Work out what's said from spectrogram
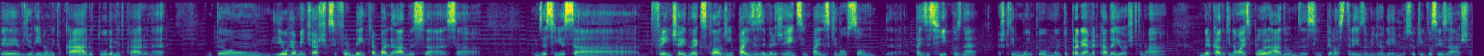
é, videogame é muito caro, tudo é muito caro, né? Então, eu realmente acho que se for bem trabalhado essa, essa vamos dizer assim, essa frente aí do xCloud em países emergentes, em países que não são é, países ricos, né? Acho que tem muito, muito para ganhar mercado aí. Eu acho que tem uma, um mercado que não é explorado, vamos dizer assim, pelas três do videogame. Não sei o que vocês acham.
